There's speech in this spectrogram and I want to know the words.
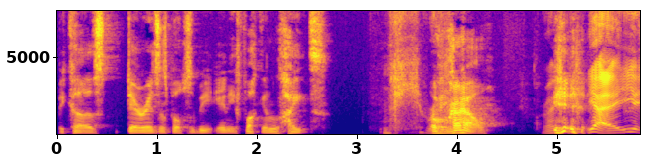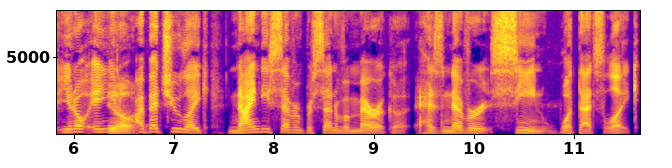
because there isn't supposed to be any fucking lights right. around. Right? yeah, you, you know, and you, You know, know- I bet you like ninety-seven percent of America has never seen what that's like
